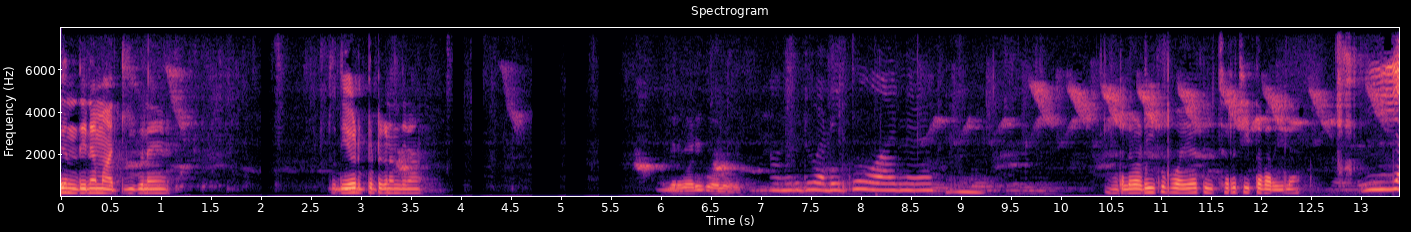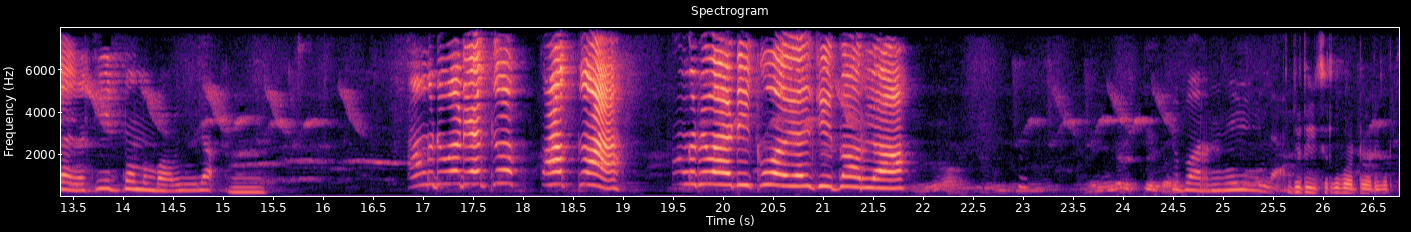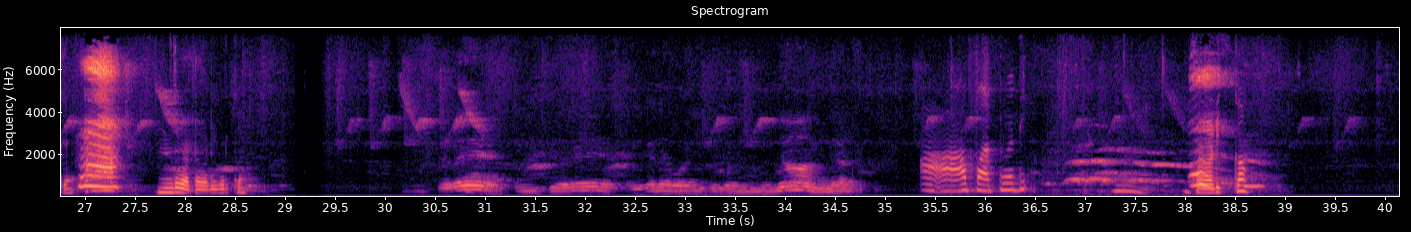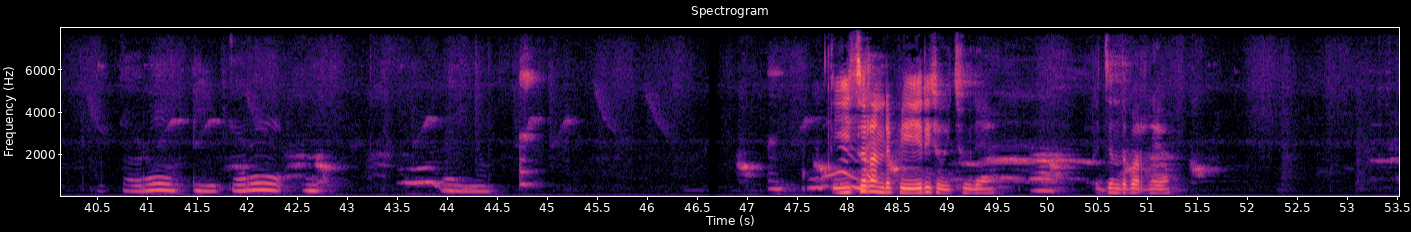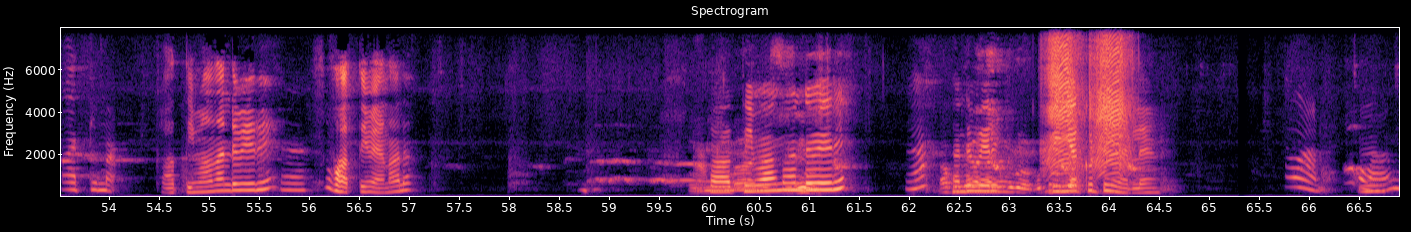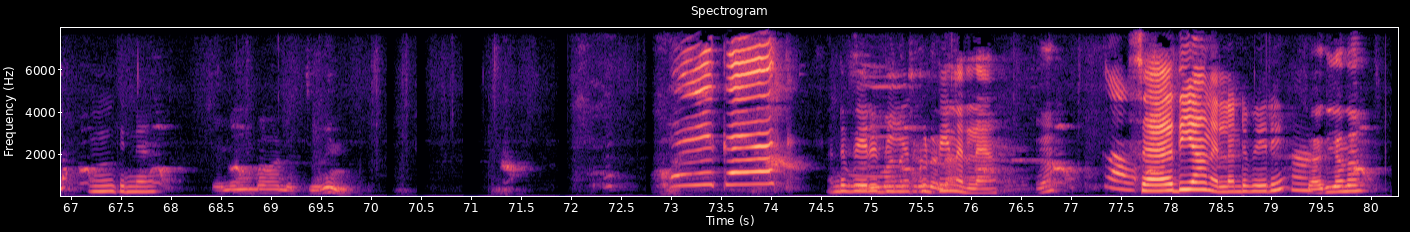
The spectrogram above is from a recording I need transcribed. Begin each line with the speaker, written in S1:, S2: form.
S1: ഇജ്ജ് എന്തിനാ മാറ്റിക്കണേ പുതിയ എടുപ്പിട്ടിക്കണ എന്തിനാ? അംഗനവാടിക്ക് പോയാൽ ടീച്ചർ ചീത്ത പറയില്ല
S2: ചീത്തൊന്നും
S1: ഇത് ടീച്ചർക്ക് പാട്ട് പാടി കൊടുക്കാം. എന്ത് പാട്ടാ പാടി കൊടുക്കാം?
S2: മതി.
S1: പാടിക്കാം. ടീച്ചർ എന്റെ പേര് ചോദിച്ചൂലേ? എന്താ പറഞ്ഞോ?
S2: ഫാത്തിമ.
S1: ഫാത്തിമ എന്നെ പേര്? ഫാത്തിമ ആണല്ലോ ഫാത്തിമ എന്നെ പേര്? എന്റെ പേര് ദിയക്കുട്ടി ഉം, പിന്നെ? എന്റെ പേര് ദിയക്കുട്ടി എന്നല്ലേ? സാദിയ എന്നല്ല എന്റെ പേര്?
S3: ശരിയാന്നാ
